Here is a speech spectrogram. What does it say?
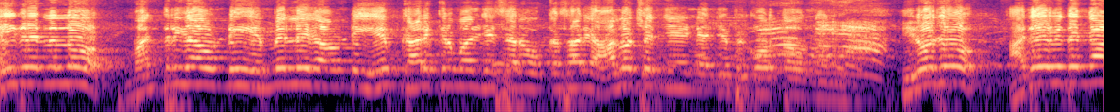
ఐదేళ్ళలో మంత్రిగా ఉండి ఎమ్మెల్యేగా ఉండి ఏం కార్యక్రమాలు చేశారో ఒక్కసారి ఆలోచన చేయండి అని చెప్పి కోరుతా ఉన్నాను. ఈరోజు అదే విధంగా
